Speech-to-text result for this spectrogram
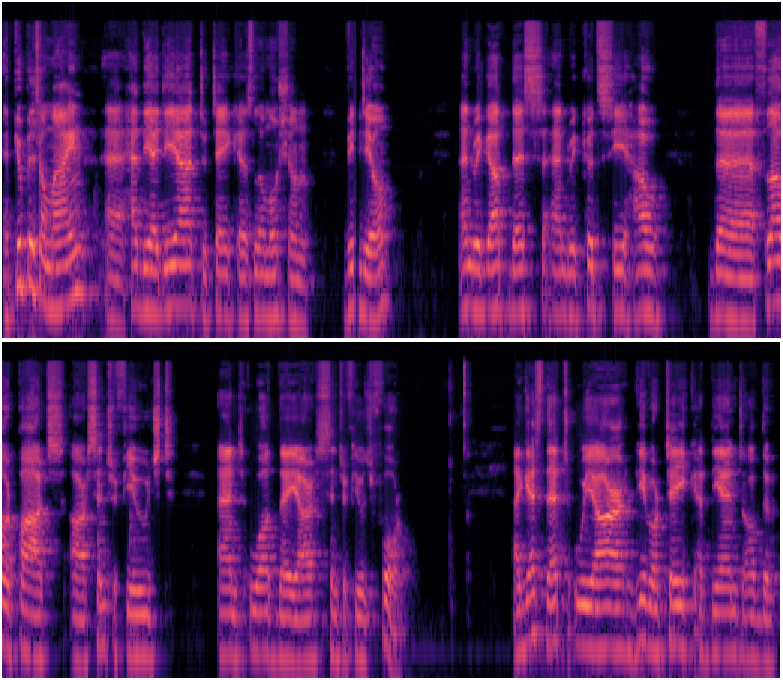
a pupil of mine had the idea to take a slow motion video. And we got this and we could see how the flour parts are centrifuged and what they are centrifuged for. I guess that we are give or take at the end of the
